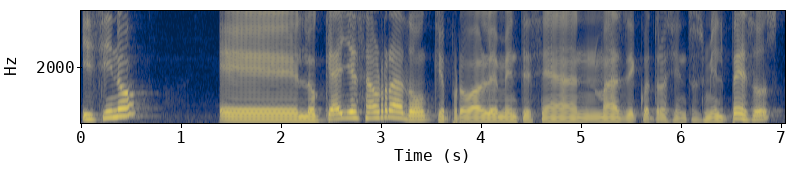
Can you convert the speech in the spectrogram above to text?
Y si no, eh, lo que hayas ahorrado, que probablemente sean más de 400 mil pesos,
